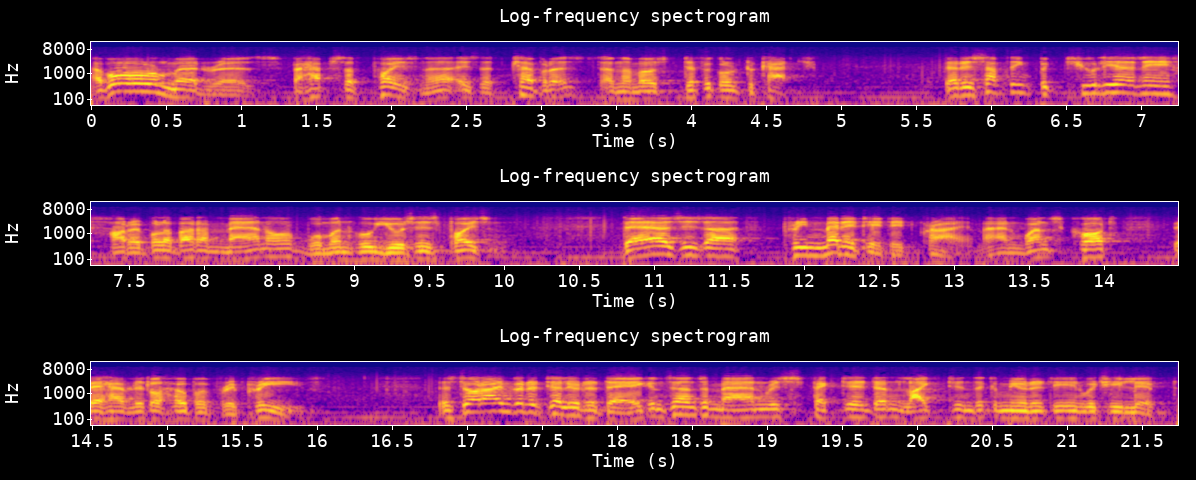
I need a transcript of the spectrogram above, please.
Of all murderers, perhaps the poisoner is the cleverest and the most difficult to catch. There is something peculiarly horrible about a man or woman who uses poison. Theirs is a premeditated crime, and once caught, they have little hope of reprieve. The story I'm going to tell you today concerns a man respected and liked in the community in which he lived.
